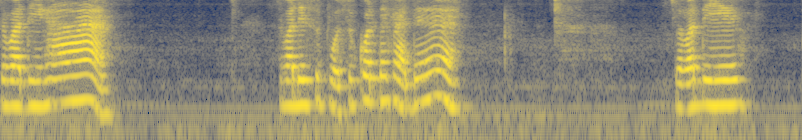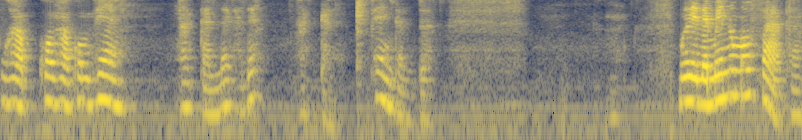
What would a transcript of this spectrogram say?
สวัสดีค่ะ สวัสดีสุโขสุคนด้วยค่ะเด้อ สวัสดีผู้หับความหับความแพงหักกันได้ค่ะเด้อหักกันแพงกันตัวมื่อนี้ได้เมนูมาฝากค่ะ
